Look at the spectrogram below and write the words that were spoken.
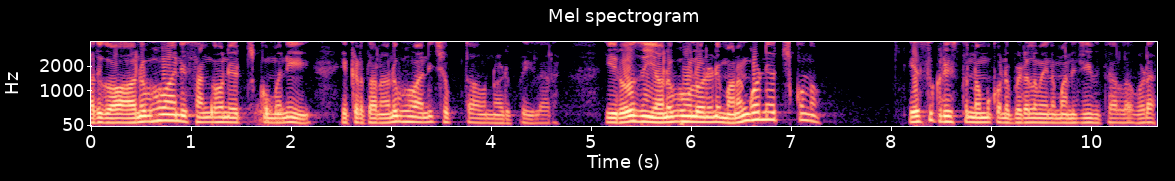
అదిగో ఆ అనుభవాన్ని సంఘం నేర్చుకోమని ఇక్కడ తన అనుభవాన్ని చెప్తా ఉన్నాడు ప్రియులార. ఈరోజు ఈ అనుభవంలో నుండి మనం కూడా నేర్చుకుందాం. యేసుక్రీస్తు నమ్ముకున్న బిడలమైన మన జీవితాల్లో కూడా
